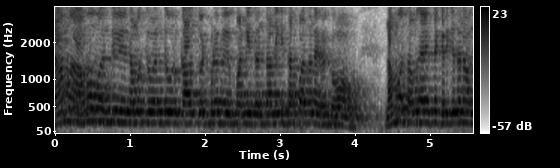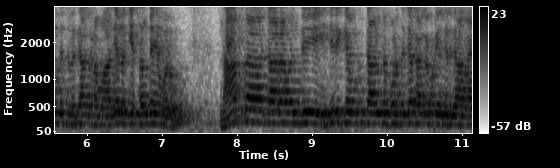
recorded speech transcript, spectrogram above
நம்ம அவன் வந்து நமக்கு வந்து ஒரு கால்குலேட் பண்ணி பண்ணி தந்தானைக்கு தப்பாக தானே இருக்கும். நம்ம சமுதாயத்தை கெடுக்க தானே வந்துட்டு இருக்காங்கிற மாதிரி எனக்கு சந்தேகம் வரும். நாசாக்காரன் வந்து இஜிரி கம் காலண்டர் போடுறதுக்காக கால்குலேட் பண்ணி வச்சிருக்காங்க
